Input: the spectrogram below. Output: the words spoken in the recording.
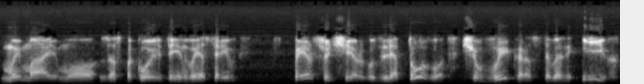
ми маємо заспокоїти інвесторів в першу чергу для того, щоб використати їх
